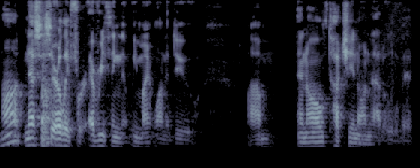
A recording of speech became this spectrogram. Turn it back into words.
not necessarily for everything that we might want to do. Um, and I'll touch in on that a little bit.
